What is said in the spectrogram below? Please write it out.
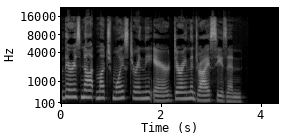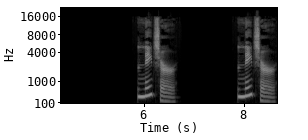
There is not much moisture in the air during the dry season. Nature. Nature.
